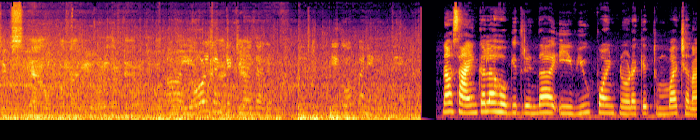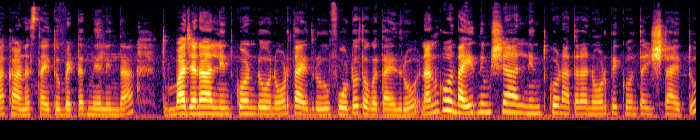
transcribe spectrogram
ಸಿಕ್ಸ್ಗೆ ಓಪನ್ ಆಗಿ ಏಳು ಗಂಟೆ ಏಳು ಗಂಟೆ ಕ್ಲೋಸ್ ಆಗುತ್ತೆ. ಈಗ ಓಪನ್ ಇರುತ್ತೆ. ನಾವು ಸಾಯಂಕಾಲ ಹೋಗಿದ್ರಿಂದ ಈ ವ್ಯೂ ಪಾಯಿಂಟ್ ನೋಡೋಕ್ಕೆ ತುಂಬ ಚೆನ್ನಾಗಿ ಕಾಣಿಸ್ತಾ ಇತ್ತು ಬೆಟ್ಟದ ಮೇಲಿಂದ. ತುಂಬ ಜನ ಅಲ್ಲಿ ನಿಂತ್ಕೊಂಡು ನೋಡ್ತಾ ಇದ್ರು ಫೋಟೋ ತೊಗೋತಾ ಇದ್ರು. ನನಗೂ ಒಂದು ಐದು ನಿಮಿಷ ಅಲ್ಲಿ ನಿಂತ್ಕೊಂಡು ಆ ಥರ ನೋಡಬೇಕು ಅಂತ ಇಷ್ಟ ಆಯಿತು.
